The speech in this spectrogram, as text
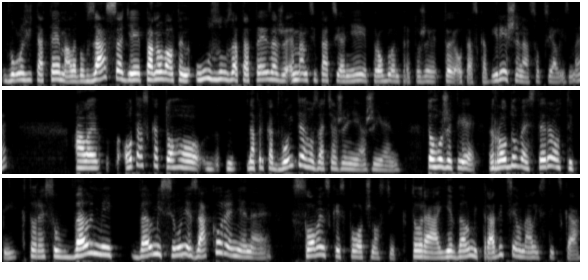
dôležitá téma, lebo v zásade panoval ten úzus a tá téza, že emancipácia nie je problém, pretože to je otázka vyriešená v socializme. Ale otázka toho napríklad dvojitého zaťaženia žien, toho, že tie rodové stereotypy, ktoré sú veľmi, veľmi silne zakorenené v slovenskej spoločnosti, ktorá je veľmi tradicionalistická,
